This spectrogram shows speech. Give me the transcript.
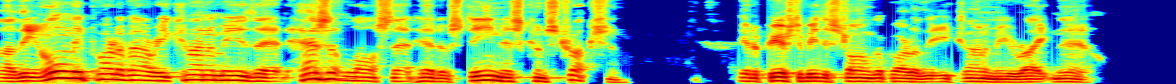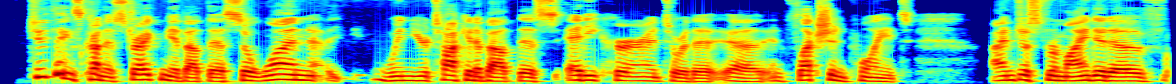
Uh, the only part of our economy that hasn't lost that head of steam is construction it appears to be the stronger part of the economy right now. Two things kind of strike me about this. So, one, when you're talking about this eddy current or the uh, inflection point, I'm just reminded of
